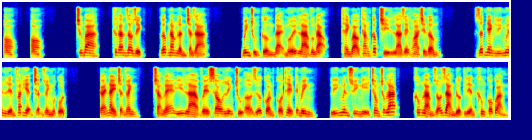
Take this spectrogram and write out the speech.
O o. Chương ba, thức ăn giao dịch, gấp năm lần trả giá. Binh chủng cường đại mới là vương đạo, thành bảo thăng cấp chỉ là dạy hoa trên gấm. Rất nhanh lý nguyên liền phát hiện trận doanh một cột. Cái này trận doanh, chẳng lẽ ý là về sau linh chủ ở giữa còn có thể kết minh? Lý nguyên suy nghĩ trong chốc lát, không làm rõ ràng được liền không có quản,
